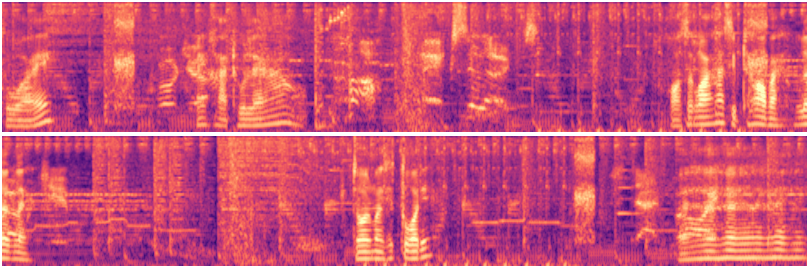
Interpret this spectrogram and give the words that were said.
สวยไม่ขาดทุนแล้ว ขอสักร้อยห้าสิบเท่าไป เลิกเลย โจรมาที่ตัวดิ เฮ้ยเฮ้ยเฮ้ยเฮ้ยเฮ้ย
